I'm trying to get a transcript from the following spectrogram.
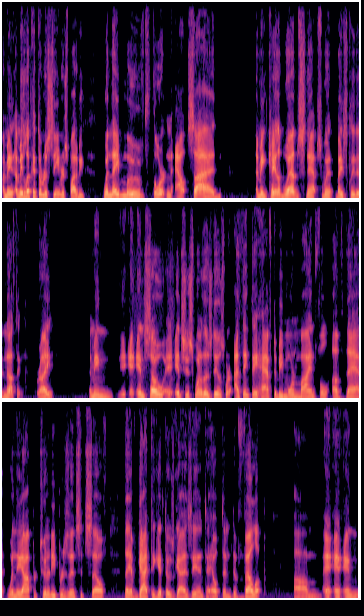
I mean, I mean, look at the receiver spot. I mean, when they moved Thornton outside, I mean, Kaleb Webb's snaps went basically to nothing, right? I mean, and so it's just one of those deals where I think they have to be more mindful of that when the opportunity presents itself. They have got to get those guys in to help them develop um, and, and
